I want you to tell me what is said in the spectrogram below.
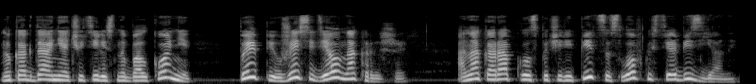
Но когда они очутились на балконе, Пеппи уже сидела на крыше. Она карабкалась по черепице с ловкостью обезьяны.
